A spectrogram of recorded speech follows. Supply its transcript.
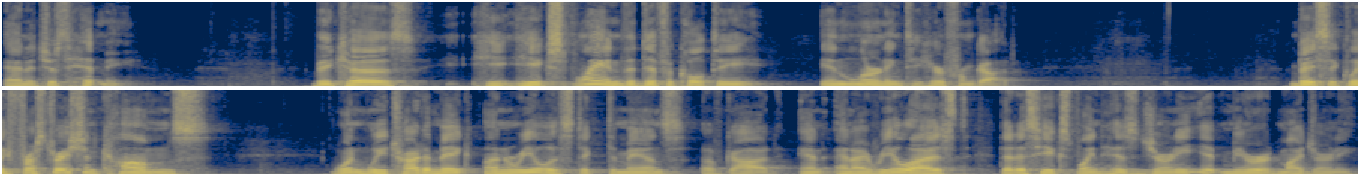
And it just hit me because he, he explained the difficulty in learning to hear from God. Basically, frustration comes when we try to make unrealistic demands of God. And, and I realized that as he explained his journey, it mirrored my journey.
